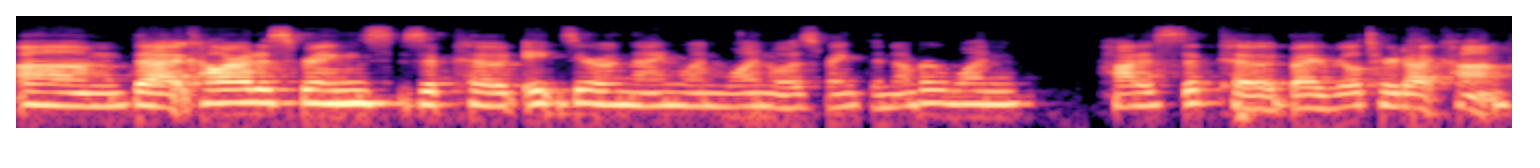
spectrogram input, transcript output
Um, that Colorado Springs zip code 80911 was ranked the number one hottest zip code by Realtor.com.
